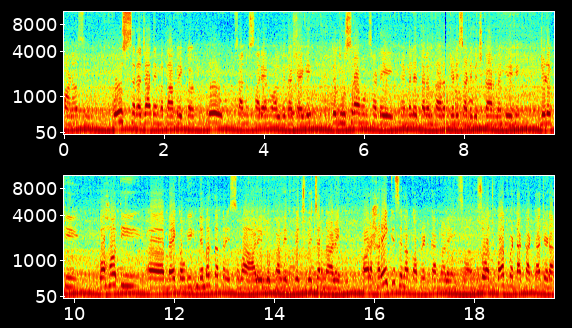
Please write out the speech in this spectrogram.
ਪਾਣਾ ਸੀ, ਉਸ ਰਜਾ ਦੇ ਮੁਤਾਬਿਕ ਉਹ ਸਾਨੂੰ ਸਾਰਿਆਂ ਨੂੰ ਅਲਵਿਦਾ ਕਹਿ ਗਏ। ਤੇ ਦੂਸਰਾ ਹੁਣ ਸਾਡੇ ਐਮਐਲਏ ਤਰਨਤਾਰਨ ਜਿਹੜੇ ਸਾਡੇ ਵਿਚਕਾਰ ਨਹੀਂ ਰਹੇ, ਜਿਹੜੇ ਕਿ ਬਹੁਤ ਹੀ ਮੈਂ ਕਹੂੰਗੀ ਕਿ ਨਿਮਰਤਾ ਭਰੇ ਸੁਭਾਅ ਵਾਲੇ ਲੋਕਾਂ ਦੇ ਵਿੱਚ ਵਿਚਰਨ ਵਾਲੇ ਔਰ ਹਰੇਕ ਕਿਸੇ ਨਾਲ ਕੋਆਪਰੇਟ ਕਰਨ ਵਾਲੇ ਇਨਸਾਨ। ਸੋ ਅੱਜ ਬਹੁਤ ਵੱਡਾ ਘਾਟਾ ਜਿਹੜਾ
